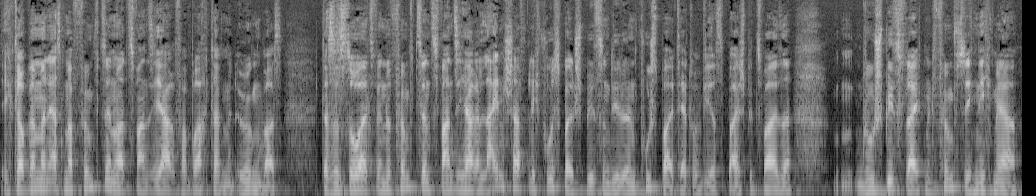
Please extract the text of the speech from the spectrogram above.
ich glaube, wenn man erstmal 15 oder 20 Jahre verbracht hat mit irgendwas, das ist so, als wenn du 15, 20 Jahre leidenschaftlich Fußball spielst und dir den Fußball tätowierst beispielsweise. Du spielst vielleicht mit 50 nicht mehr,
